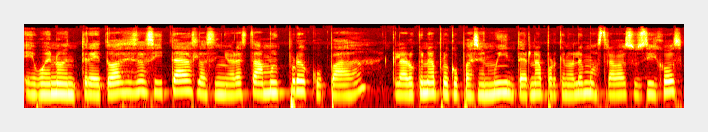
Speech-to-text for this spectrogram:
Eh, bueno, entre todas esas citas la señora estaba muy preocupada, claro que una preocupación muy interna porque no le mostraba a sus hijos,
